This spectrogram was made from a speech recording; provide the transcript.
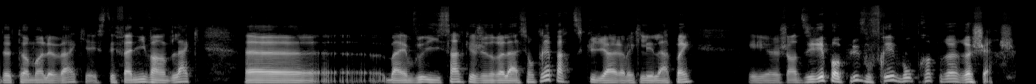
de Thomas Levac et Stéphanie Vandelac, euh, ben, vous- ils savent que j'ai une relation très particulière avec les lapins. Et euh, j'en dirai pas plus, vous ferez vos propres recherches.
